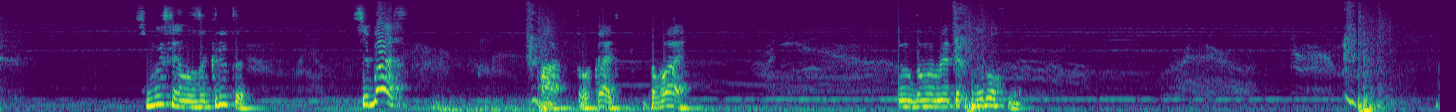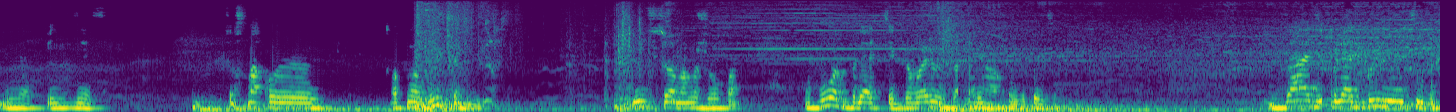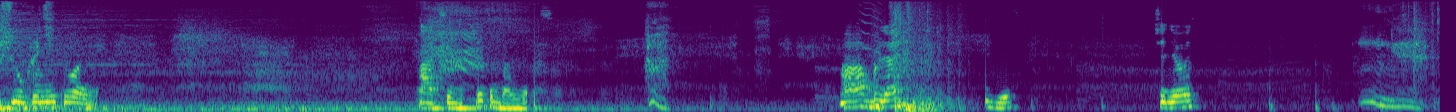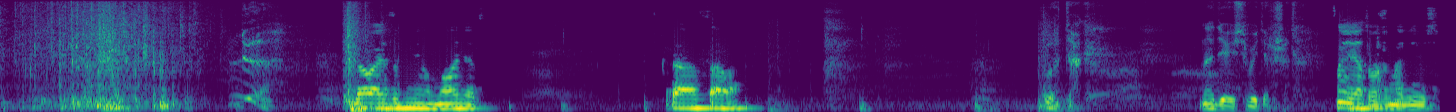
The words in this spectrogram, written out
В смысле она закрыта? Себас! А, толкать. Давай. Ну, думаю, блядь, так не рофлю. Блядь, пиздец. Сейчас нахуй вот мы выстрелим. И все, нам жопа. Вот, блядь, тебе говорю, сзади нахуй вот эти. Сзади, блядь, были эти ёбаные твари. А, что, не это боялся? А, блядь. Пиздец. Что делать? Давай, задвинул, молодец. Красава. Вот так. Надеюсь, выдержит. Ну, я тоже надеюсь.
